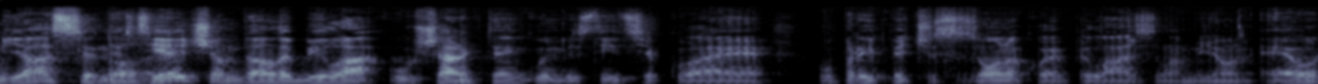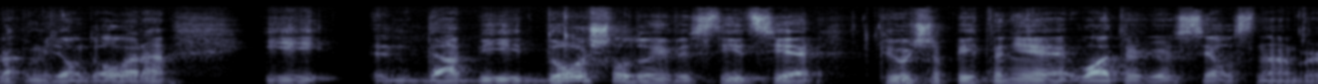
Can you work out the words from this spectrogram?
ja se ne Dolara. sjećam da li je bila u Shark Tanku investicija koja je u pet šest sezona koja je prilazila milijon eura, milijon dolara i da bi došlo do investicije, ključno pitanje je what are your sales number?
